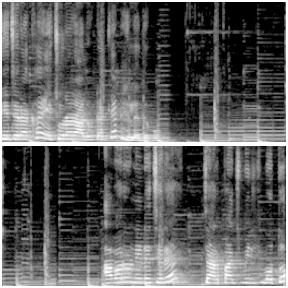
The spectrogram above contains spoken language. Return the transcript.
ভেজে রাখা এঁচোড়ার আলুটাকে ঢেলে দেব। আবারও নেড়ে চেড়ে চার পাঁচ মিনিট মতো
